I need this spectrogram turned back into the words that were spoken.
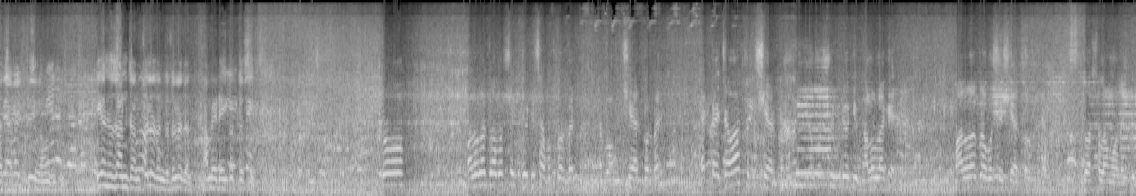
আচ্ছা। ঠিক আছে যান যান চলে যান চলে যান। আমরা এটাই করতেছি। তো ভালো লাগলে অবশ্যই ভিডিওটি সাপোর্ট করবেন এবং শেয়ার করবেন। একটাই চাওয়া, শুধু শেয়ার করবেন। অবশ্যই ভিডিওটি ভালো লাগে, ভালো লাগলে অবশ্যই শেয়ার করবেন। তো আসসালামু আলাইকুম।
